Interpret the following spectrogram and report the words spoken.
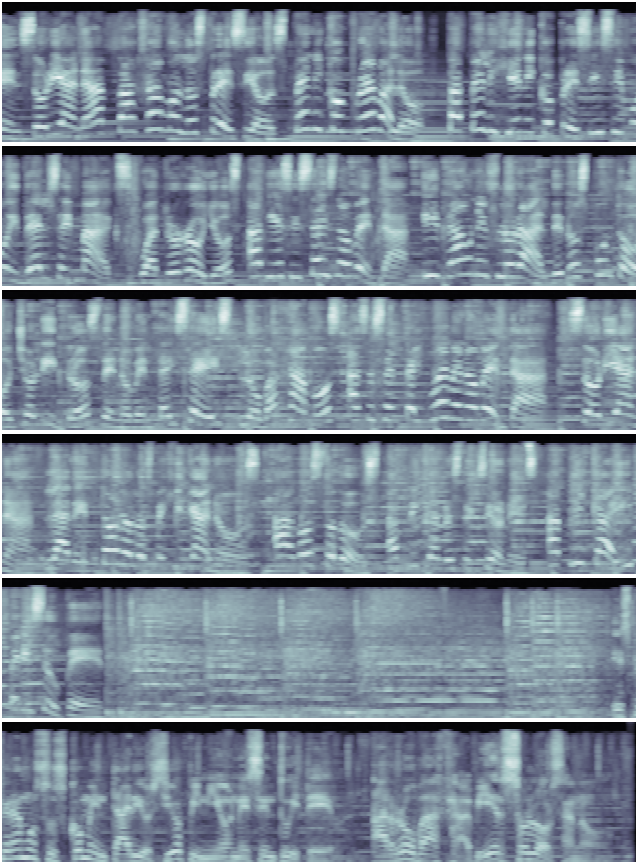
En Soriana bajamos los precios. Ven y compruébalo. Papel higiénico precisísimo y Delce Max, 4 rollos a 16.90. Y Downy Floral de 2.8 litros de 96 lo bajamos a 69.90. Soriana, la de todos los mexicanos. Agosto 2, aplica restricciones. Aplica Hiper y Super. Esperamos sus comentarios y opiniones en Twitter. Arroba Javier Solórzano.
